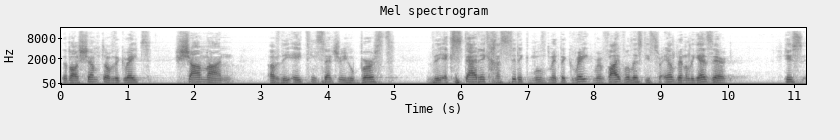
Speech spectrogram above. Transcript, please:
the Baal Shem Tov, the great shaman of the 18th century who birthed the ecstatic Hasidic movement, the great revivalist Israel ben Eliezer, his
